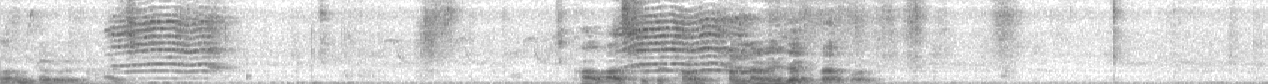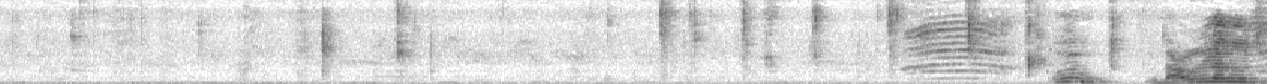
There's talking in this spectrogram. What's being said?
গরমটা রয়ে আছে। খাও আস্তে আস্তে খাও ঠান্ডা হয়ে যাক তারপর। দারুণ লাগিয়েছি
